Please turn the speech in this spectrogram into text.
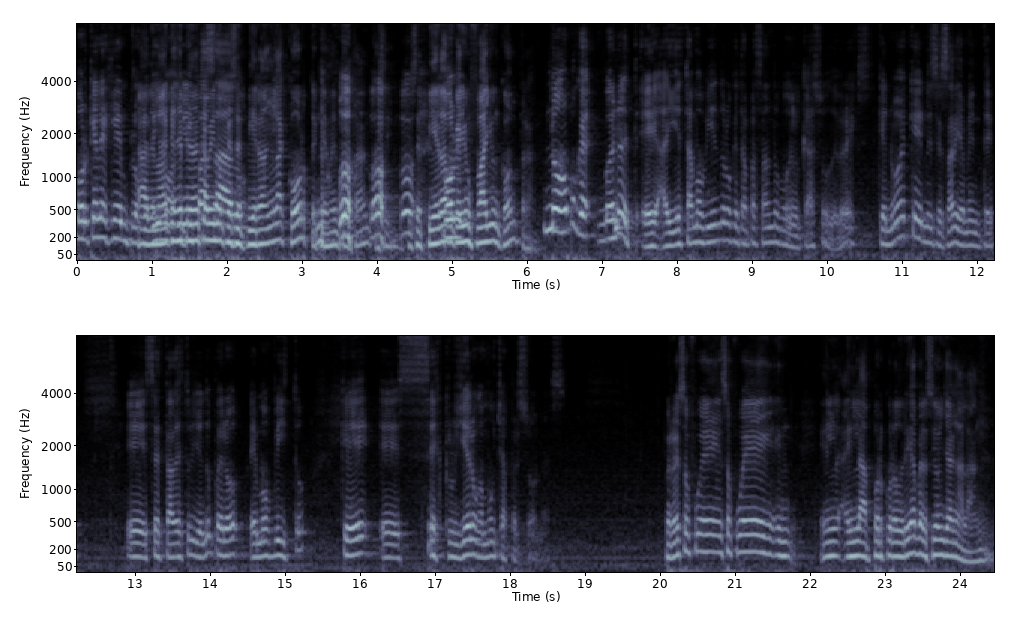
Porque el ejemplo que Además que se pierdan en el camino, que se pierdan en la corte, que es muy importante. Que se pierdan porque hay un fallo en contra. No, porque, bueno, eh, ahí estamos viendo lo que está pasando con el caso de Brex, que no es que necesariamente eh, se está destruyendo, pero hemos visto que eh, se excluyeron a muchas personas. Pero eso fue, eso fue en, en, la Procuraduría versión Jean Alain.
